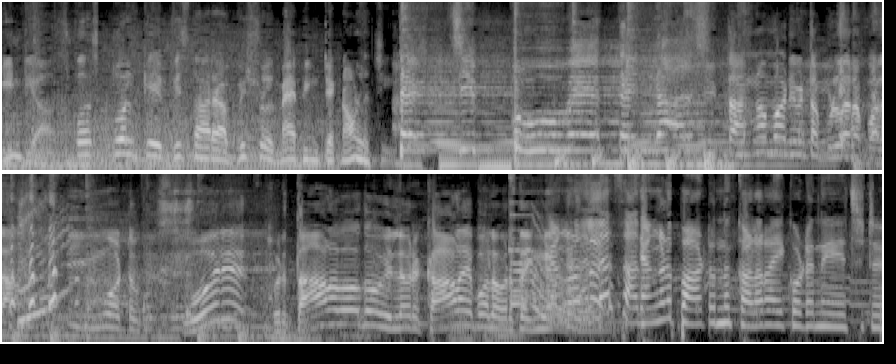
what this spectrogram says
India's first 12K Vistara visual mapping technology. തങ്ങന്മാടി വിട്ട പിള്ളേരെ പോലെ അങ്ങോട്ടും ഇങ്ങോട്ടും. ഒരു ഒരു താളബോധവും ഇല്ല ഒരു കാളയെ പോലെ ഒരുത്ത ഇങ്ങനെ ഞങ്ങൾ പാട്ടൊന്ന് കളർ ആയിക്കോട്ടെ എന്ന് ചോദിച്ചിട്ട്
